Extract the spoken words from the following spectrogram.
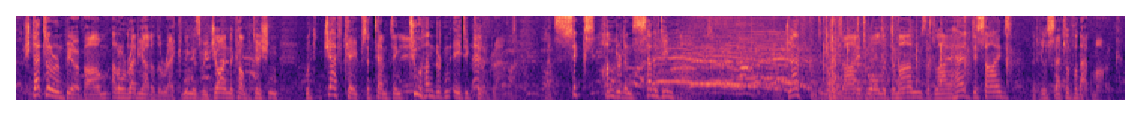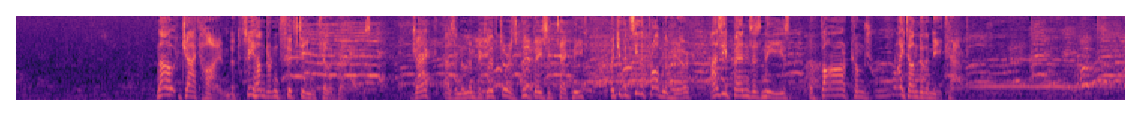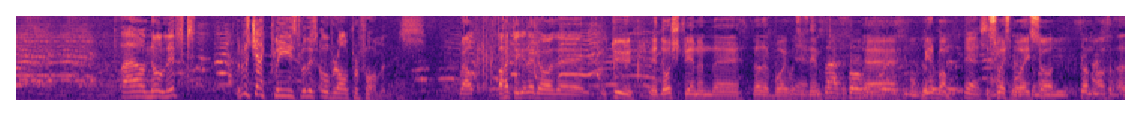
Stettler and Bierbaum are already out of the reckoning as we join the competition with Geoff Capes attempting 280 kilograms. That's 617 pounds. Geoff, with his eye to all the demands that lie ahead, decides that he'll settle for that mark. Now Jack Hind at 315 kilograms. Jack, as an Olympic lifter, has good basic technique, but you can see the problem here. As he bends his knees, the bar comes right under the kneecap. Well, no lift, but was Jack pleased with his overall performance? Well, I had to get rid of the, the two, the Austrian and the, the other boy, what's his name? Uh, Bierbaum, Yes. the Swiss boy. So um,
